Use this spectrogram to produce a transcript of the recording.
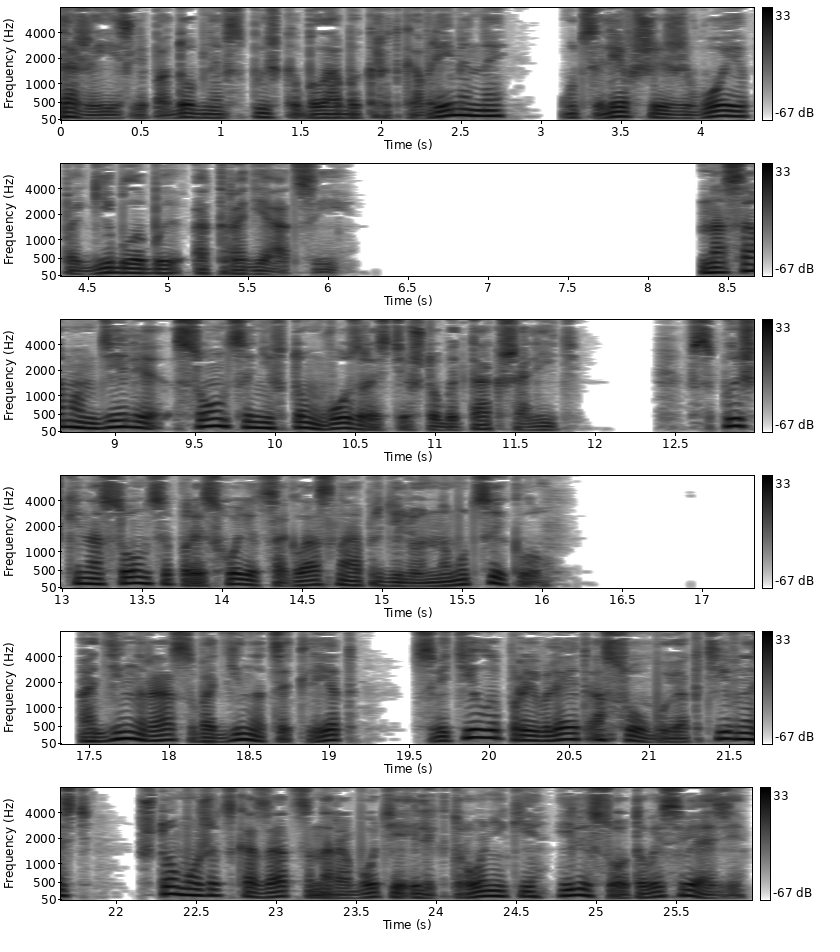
Даже если подобная вспышка была бы кратковременной, уцелевшее живое погибло бы от радиации. На самом деле Солнце не в том возрасте, чтобы так шалить. Вспышки на Солнце происходят согласно определенному циклу. Один раз в 11 лет светило проявляет особую активность, что может сказаться на работе электроники или сотовой связи,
